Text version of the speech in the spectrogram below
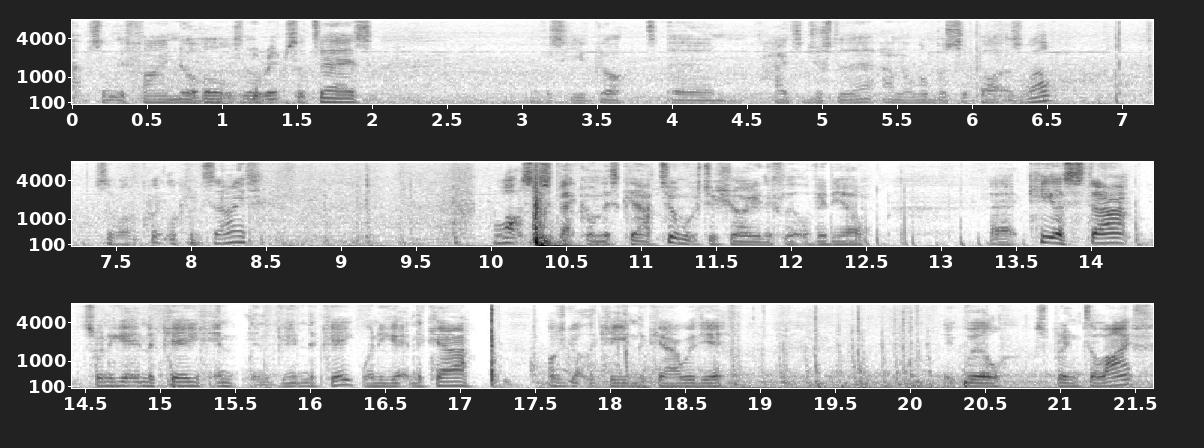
absolutely fine, no holes, no rips or tears. Obviously you've got um, height adjuster there and a lumbar support as well. So we'll have a quick look inside. Lots of spec on this car, too much to show you in this little video. Uh, keyless start, so when you get in the key, in, in, in the key, when you get in the car, once you've got the key in the car with you, it will spring to life,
